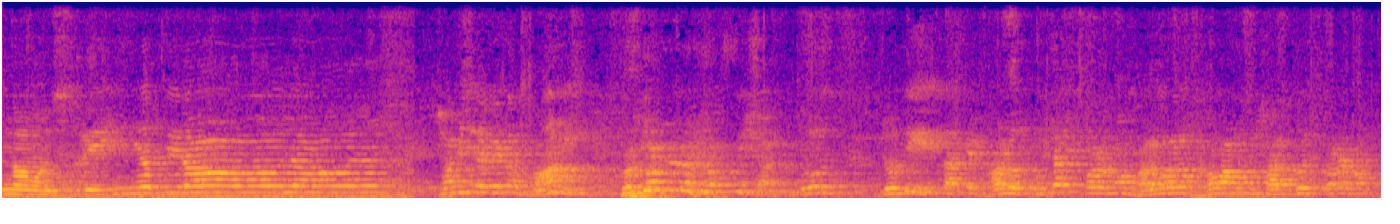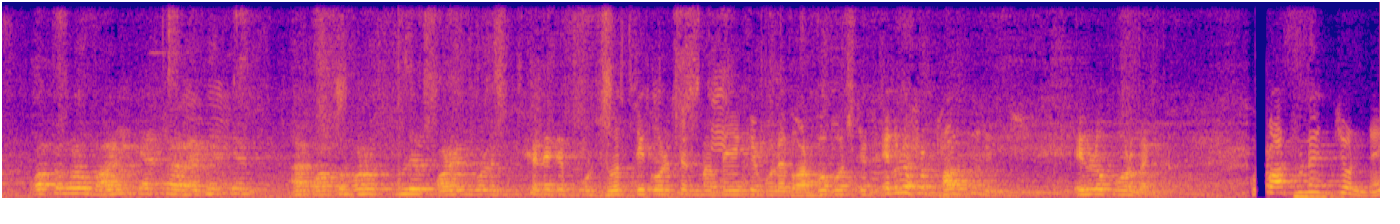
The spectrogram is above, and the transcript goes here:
নম শ্রীয়তিরাজায় প্রচণ্ড শক্তিশালী যদি- তাকে ভালো পোশাক করানো ভালো ভালো খাওয়ানো, সাজগোজ করানো, কত বড় বাড়ি একটা রেখেছেন আর কত বড় স্কুলে পড়েন বলে ছেলেকে ভর্তি করেছেন বা মেয়েকে বলে গর্ব করছেন, এগুলো সব ফালতু জিনিস, এগুলো করবেন না। গঠনের জন্যে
